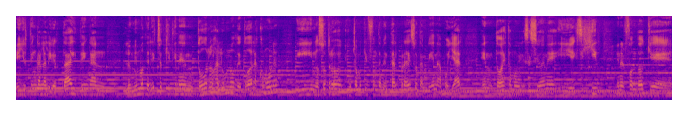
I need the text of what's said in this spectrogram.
ellos tengan la libertad y tengan los mismos derechos que tienen todos los alumnos de todas las comunas y nosotros encontramos que es fundamental para eso también apoyar en todas estas movilizaciones y exigir en el fondo que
